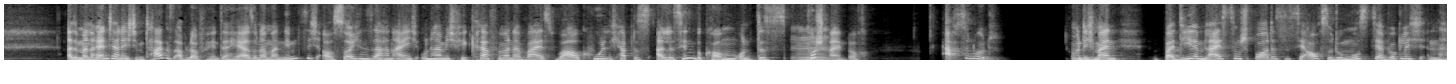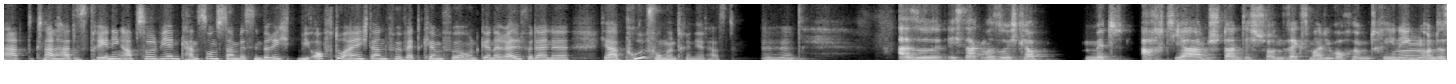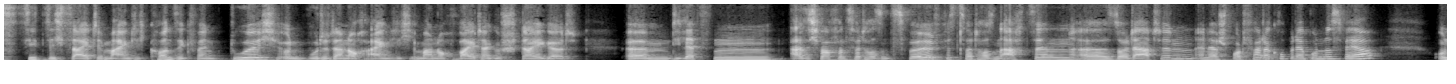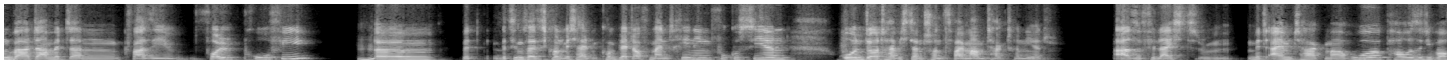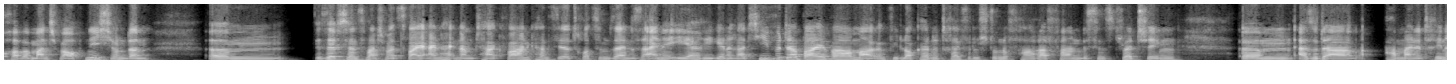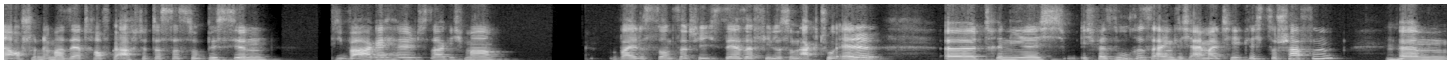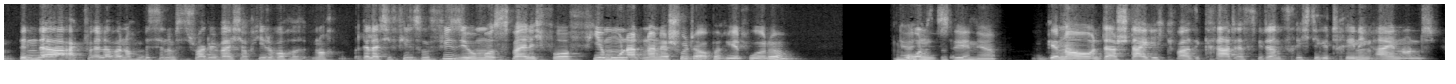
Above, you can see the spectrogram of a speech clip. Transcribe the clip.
also man rennt ja nicht im Tagesablauf hinterher, sondern man nimmt sich aus solchen Sachen eigentlich unheimlich viel Kraft, wenn man dann weiß, wow, cool, ich habe das alles hinbekommen und das mhm. pusht einen doch. Absolut. Und ich meine, bei dir im Leistungssport ist es ja auch so, du musst ja wirklich ein hart, knallhartes Training absolvieren. Kannst du uns da ein bisschen berichten, wie oft du eigentlich dann für Wettkämpfe und generell für deine ja, Prüfungen trainiert hast? Mhm. Also ich sag mal so, ich glaube, mit acht Jahren stand ich schon sechsmal die Woche im Training und es zieht sich seitdem eigentlich konsequent durch und wurde dann auch eigentlich immer noch weiter gesteigert. Ähm, die letzten, also ich war von 2012 bis 2018 äh, Soldatin in der Sportfördergruppe der Bundeswehr und war damit dann quasi Vollprofi. Mhm. Ähm, be beziehungsweise ich konnte mich halt komplett auf mein Training fokussieren und dort habe ich dann schon zweimal am Tag trainiert. Also vielleicht ähm, mit einem Tag mal Ruhepause die Woche, aber manchmal auch nicht. Und dann ähm, selbst wenn es manchmal zwei Einheiten am Tag waren, kann es ja trotzdem sein, dass eine eher regenerative dabei war, mal irgendwie locker eine Dreiviertelstunde Fahrrad fahren, ein bisschen Stretching. Ähm, also da haben meine Trainer auch schon immer sehr drauf geachtet, dass das so ein bisschen die Waage hält, sage ich mal, weil das sonst natürlich sehr, sehr viel ist. Und aktuell äh, trainiere ich, ich versuche es eigentlich einmal täglich zu schaffen. Mhm. Ähm, bin da aktuell aber noch ein bisschen im Struggle, weil ich auch jede Woche noch relativ viel zum Physio muss, weil ich vor vier Monaten an der Schulter operiert wurde. Ja, und zu sehen, ja. Genau, und da steige ich quasi gerade erst wieder ins richtige Training ein und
